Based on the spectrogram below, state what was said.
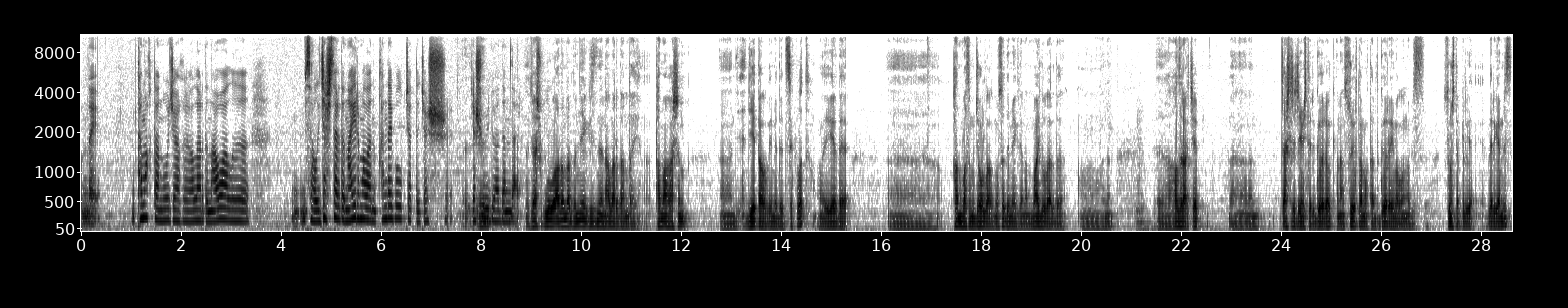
мындай тамактануу жагы алардын абалы мисалы жаштардан айырмаланып кандай болуп жатты жаш жаш өйдүү адамдар жаш улуу адамдардын негизинен аларда мындай тамак ашын диеталык эмеде десек болот эгерде кан басымы жогорулган болсо демек жанагы майлууларды анан азыраак жеп анан жашыл жемиштерди көбүрөөк анан суюк тамактарды көбүрөөк эме кылганга биз сунуштап бергенбиз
